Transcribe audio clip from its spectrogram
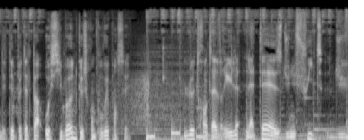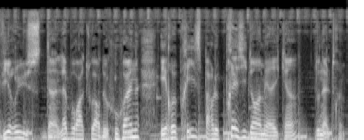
n'étaient peut-être pas aussi bonnes que ce qu'on pouvait penser. Le 30 avril, la thèse d'une fuite du virus d'un laboratoire de Wuhan est reprise par le président américain Donald Trump.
